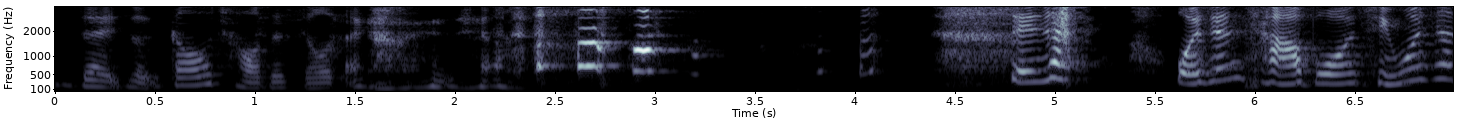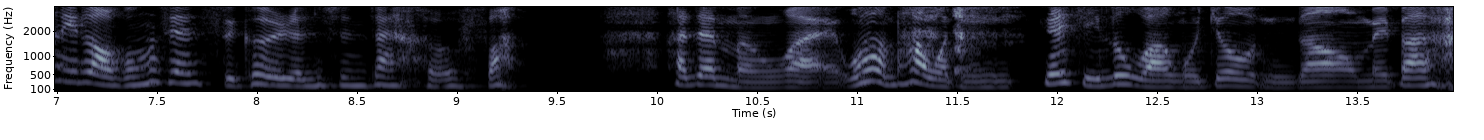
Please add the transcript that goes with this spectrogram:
对，就高潮的时候大概会这样。等一下，我先插播，请问一下，你老公现在此刻人生在何方？他在门外，我很怕我等这集录完，我就你知道没办法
